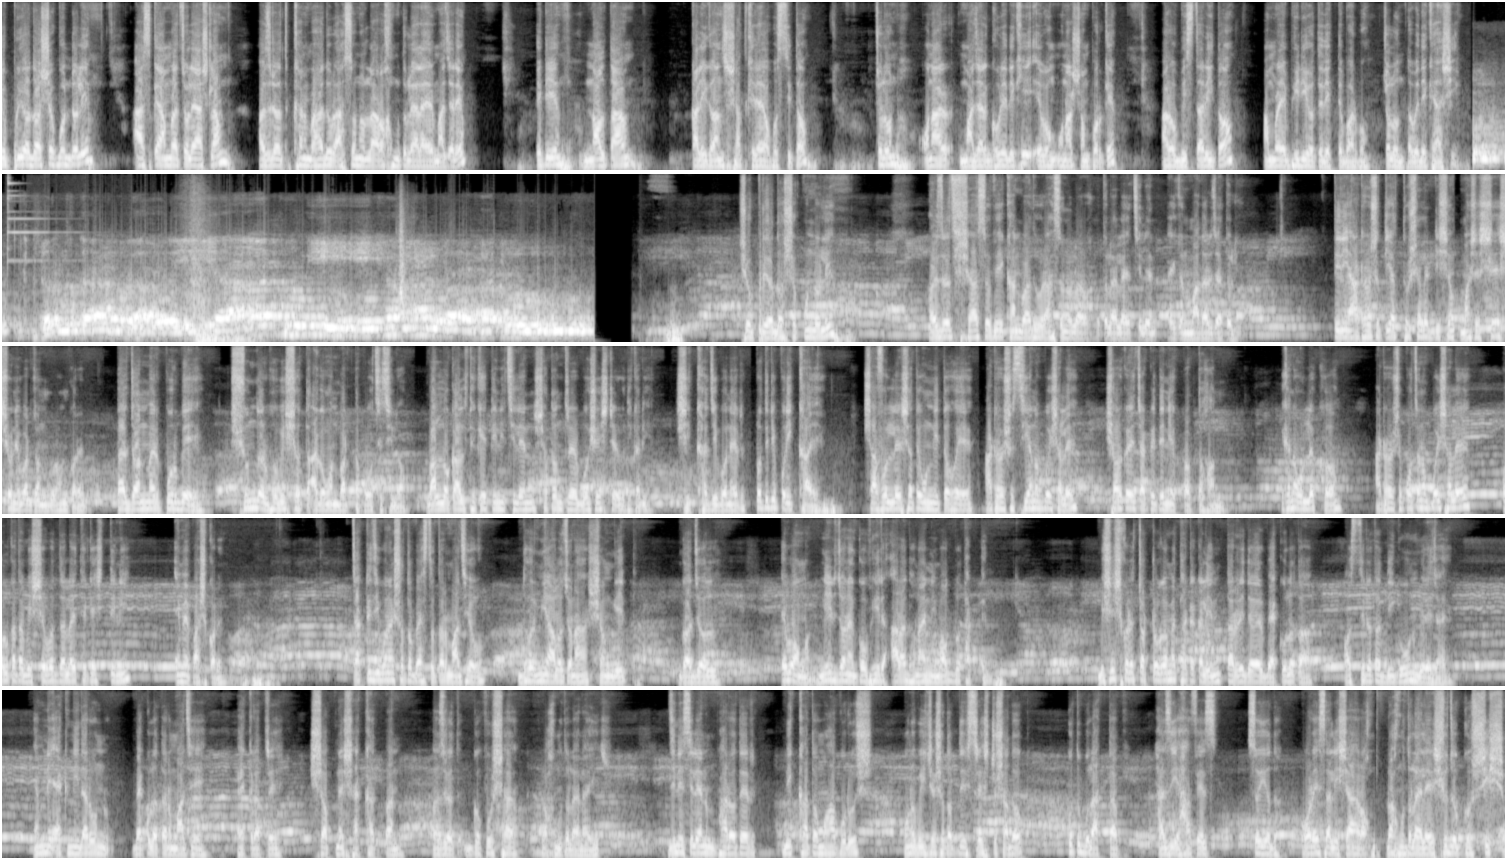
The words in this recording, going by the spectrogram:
সুপ্রিয় দর্শক মণ্ডলী, আজকে আমরা চলে আসলাম হজরত খান বাহাদুর আহসানুল্লাহ রহমতুল্লাহ আলাইয়ের মাজারে। এটি নলতা, কালীগঞ্জ, সাতক্ষীরায় অবস্থিত। চলুন ওনার মাজার ঘুরে দেখি এবং ওনার সম্পর্কে আরও বিস্তারিত আমরা এই ভিডিওতে দেখতে পারব। চলুন তবে দেখে আসি। সুপ্রিয় দর্শক মণ্ডলী, হজরত শাহ সুফি খান বাহাদুর আহসানুল্লাহ রহমতুল্লাহ ছিলেন একজন মাদার জাতলি। তিনি আঠারোশো তিয়াত্তর সালের ডিসেম্বর মাসের শেষ শনিবার জন্মগ্রহণ করেন। তার জন্মের পূর্বে সুন্দর ভবিষ্যৎ আগমন বার্তা পৌঁছেছিল। বাল্যকাল থেকে তিনি ছিলেন স্বাতন্ত্র্যের বৈশিষ্ট্যের অধিকারী। শিক্ষা জীবনের প্রতিটি পরীক্ষায় সাফল্যের সাথে উন্নীত হয়ে আঠারোশো ছিয়ানব্বই সালে সরকারি চাকরিতে নিয়োগপ্রাপ্ত হন। এখানে উল্লেখ্য, আঠারোশো পঁচানব্বই সালে কলকাতা বিশ্ববিদ্যালয় থেকে তিনি এম এ পাশ করেন। চাকরি জীবনের শত ব্যস্ততার মাঝেও ধর্মীয় আলোচনা, সংগীত, গজল এবং নির্জনে গভীর আরাধনায় নিমগ্ন থাকতেন। বিশেষ করে চট্টগ্রামে থাকাকালীন তার হৃদয়ের ব্যাকুলতা, অস্থিরতা দ্বিগুণ বেড়ে যায়। এমনি এক নিদারুণ ব্যাকুলতার মাঝে এক রাত্রে স্বপ্নে সাক্ষাৎ পান হজরত গফুর শাহ রহমতুল্লাহ আলাইহির যিনি ছিলেন ভারতের বিখ্যাত মহাপুরুষ, ঊনবিংশ শতাব্দীর শ্রেষ্ঠ সাধক কুতুবুল আক্তাব হাজি হাফেজ সৈয়দ ওরেস আলী শাহ রহম- রহমতুল্লাহ আলাইহির সুযোগ্য শিষ্য।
